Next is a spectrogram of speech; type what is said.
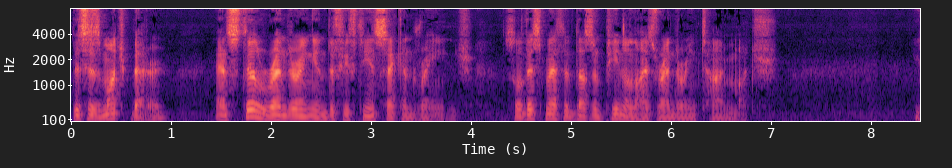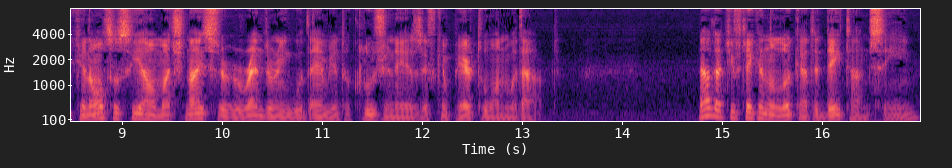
This is much better and still rendering in the 15 second range, so this method doesn't penalize rendering time much. You can also see how much nicer rendering with ambient occlusion is if compared to one without. Now that you've taken a look at the daytime scene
